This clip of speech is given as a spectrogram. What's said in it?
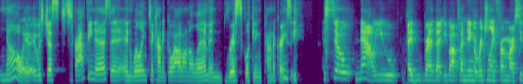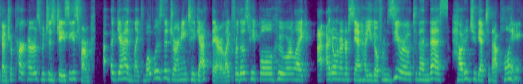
no, it, it was just scrappiness and, and willing to kind of go out on a limb and risk looking kind of crazy. So now you, I read that you got funding originally from Marcy Venture Partners, which is Jay Z's firm. Again, like what was the journey to get there? Like for those people who are like, I, I don't understand how you go from zero to then this, how did you get to that point?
